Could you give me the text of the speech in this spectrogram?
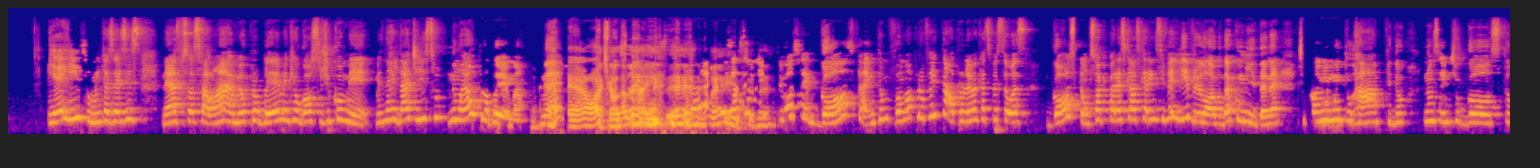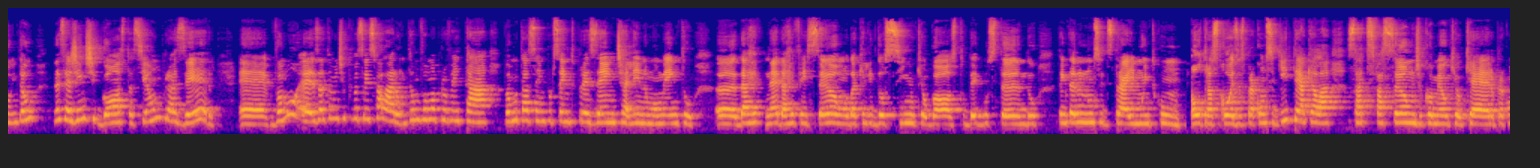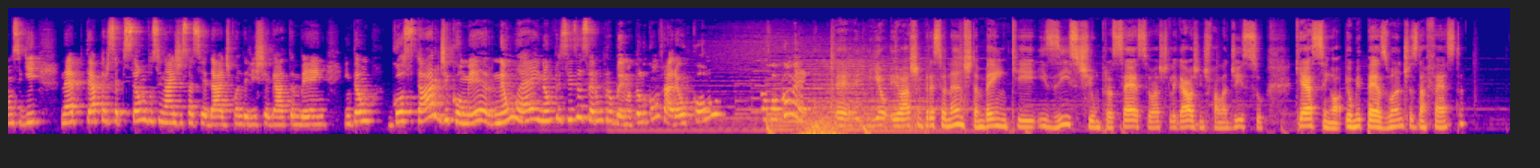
e é isso, muitas vezes né, as pessoas falam: ah, o meu problema é que eu gosto de comer. Mas na realidade isso não é o problema, né? É ótimo, ainda bem. Raiz, é, não é Exatamente. isso, né? Se você gosta, então vamos aproveitar. O problema é que as pessoas gostam, só que parece que elas querem se ver livre logo da comida, né? Te come muito rápido, não sente o gosto. Então, né, se a gente gosta, se é um prazer, é, vamos, é exatamente o que vocês falaram. Então, vamos aproveitar, vamos estar 100% presente ali no momento uh, da, né, da refeição ou daquele docinho que eu gosto, degustando, tentando não se distrair muito com outras coisas para conseguir ter aquela satisfação de comer o que eu quero, para conseguir né, ter a percepção dos sinais de saciedade quando ele chegar também. Então, gostar de comer não é e não precisa ser um problema. Pelo contrário, é o como eu vou comer. É, e eu, eu acho impressionante também que existe um processo, eu acho legal a gente falar disso, que é assim, ó, eu me peso antes da festa,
